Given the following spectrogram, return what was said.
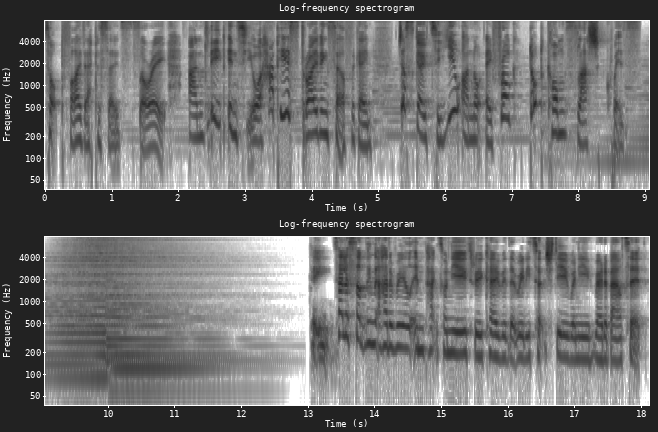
top five episodes, sorry, and leap into your happiest, thriving self again. Just go to youarenotafrog.com slash quiz. Tell us something that had a real impact on you through COVID that really touched you when you read about it.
